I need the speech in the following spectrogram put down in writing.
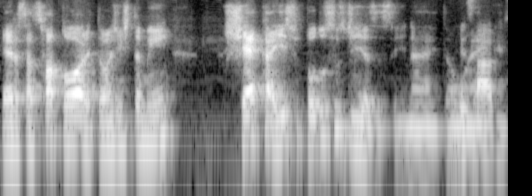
era satisfatório. Então a gente também checa isso todos os dias, assim, né? Então é,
